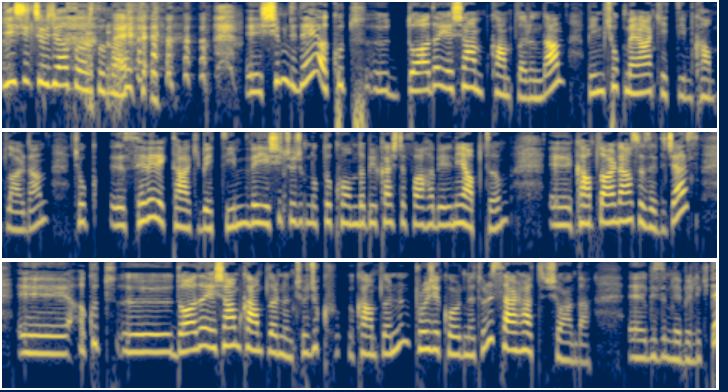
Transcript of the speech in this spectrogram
Yeşil çocuğa sorsunlar. E, şimdi de akut e, doğada yaşam kamplarından benim çok merak ettiğim kamplardan çok e, severek takip ettiğim ve yeşilçocuk.com'da birkaç defa haberini yaptığım e, kamplardan söz edeceğiz. E, akut e, doğada yaşam kamplarının çocuk kamplarının proje koordinatörü Serhat şu anda e, bizimle birlikte.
